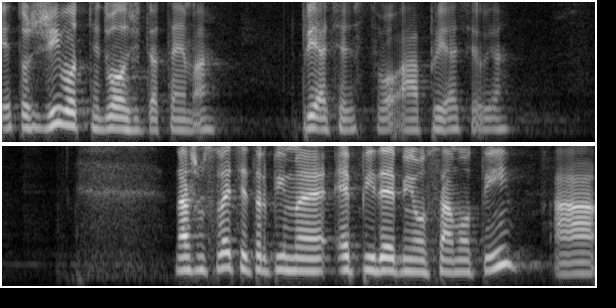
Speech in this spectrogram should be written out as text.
je to životne dôležitá téma. Priateľstvo a priatelia. V našom svete trpíme epidémiou samoty a,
